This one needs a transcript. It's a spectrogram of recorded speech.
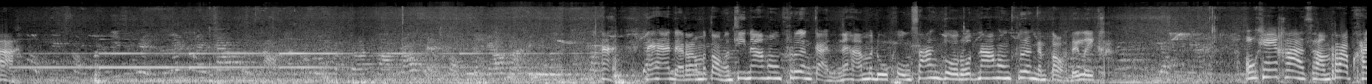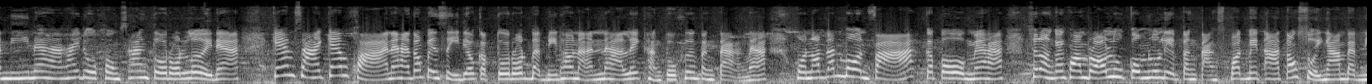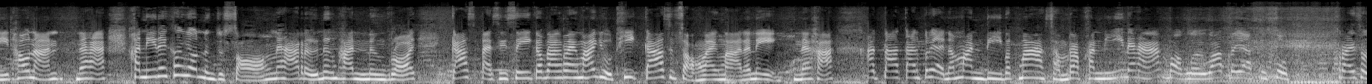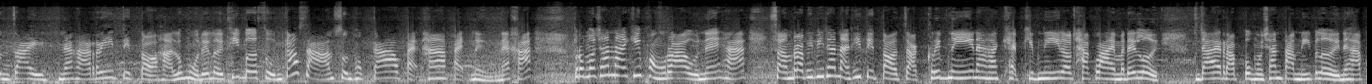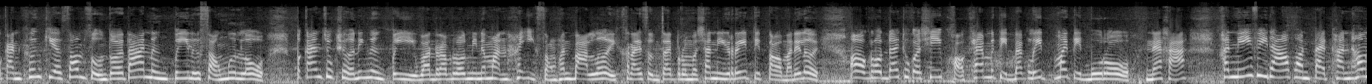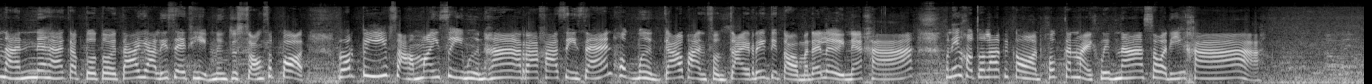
เดี๋ยวเรามาต่อกันที่หน้าห้องเครื่องกันนะคะ มาดูโครงสร้างตัวรถหน้าห้องเครื่องกันต่อได้เลยค่ะ โอเคค่ะสำหรับคันนี้นะคะให้ดูโครงสร้างตัวรถเลยนะคะแก้มซ้ายแก้มขวานะคะต้องเป็นสีเดียวกับตัวรถแบบนี้เท่านั้นนะคะเลขถังตัวเครื่องต่างๆนะคะหัวน็อตด้านบนฝากระโปรงนะคะฉนวนกันความร้อนรูกลมรูเหลี่ยมต่างๆสปอตเมทอาร์ต้องสวยงามแบบนี้เท่านั้นนะคะคันนี้ได้เครื่องยนต์ 1.2 นะคะหรือ 1,198ซีซีกำลังแรงม้าอยู่ที่ 92 แรงม้านั่นเองนะคะ อัตราการประหยัดน้ำมันดีมากๆสำหรับคันนี้นะคะบอกเลยว่าประหยัดสุดๆ รสนใจนะคะ รีบติดต่อหาลูกหมูได้เลยที่เบอร์ 0930698581 นะคะ โปรโมชั่นในคลิปของเรานะคะสำหรับพี่ๆท่านไหนที่ติดต่อจากคลิปนี้นะคะ แคปคลิปนี้แล้วทักไลน์มาได้เลย ได้รับโปรโมชั่นตามนี้ไปเลยนะคะ ประกันเครื่องเกียร์ซ่อมศูนย์โตโยต้า1ปีหรือ 20,000 โล ประกันฉุกเฉินอีก 1 ปี วันรับรถมีน้ำมันให้อีก 2,000 บาทเลย ใครสนใจโปรโมชั่นนี้รีบติดต่อมาได้เลย ออกรถได้ทุกอาชีพขอแค่ไม่ติดแบ็คลิสไม่ติดบูโรนะคะคันนี้ฟรีดาวน์ผ่อน8,000 เท่านั้นนะคะกับตัวโตโยต้ายาริเซทีฟ1.2 สปอร์ต รถปี23ไม่45,000 ราคา 469,000 สนใจรีบติดต่อมาได้เลยนะคะ วันนี้ขอตัวลาไปก่อน พบกันใหม่คลิปหน้า สวัสดีค่ะ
